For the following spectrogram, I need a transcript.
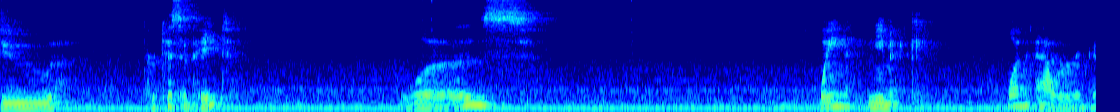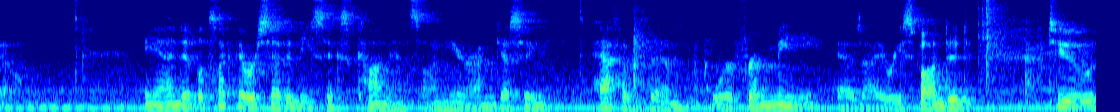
to participate was Wayne Nemec one hour ago. And it looks like there were 76 comments on here. I'm guessing half of them were from me as I responded to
